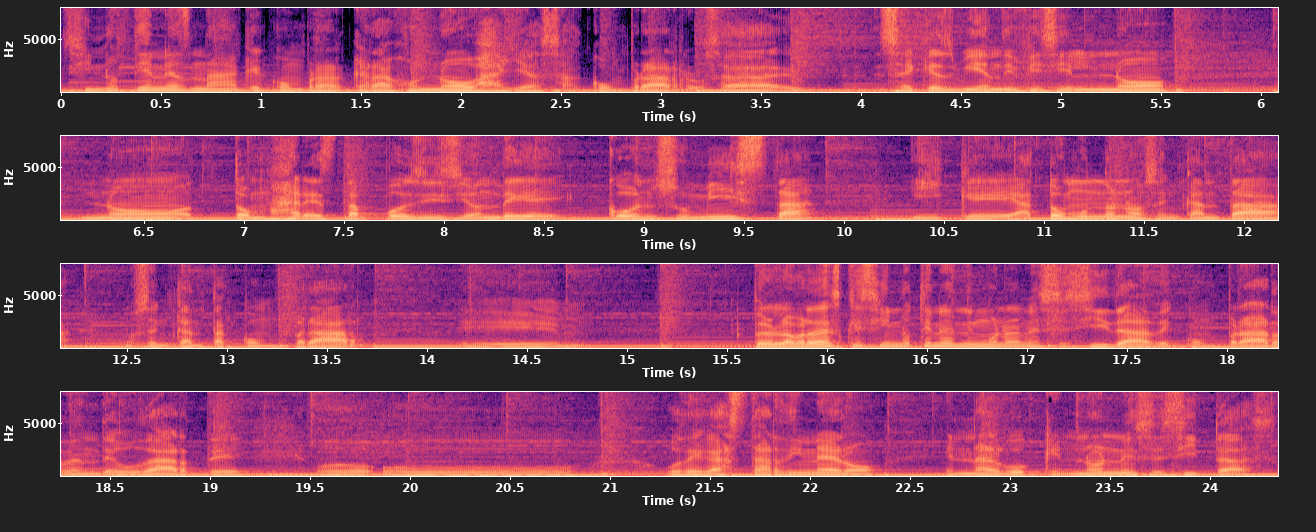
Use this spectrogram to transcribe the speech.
si no tienes nada que comprar carajo no vayas a comprar o sea sé que es bien difícil no no tomar esta posición de consumista y que a todo mundo nos encanta, nos encanta comprar. Eh, pero la verdad es que si no tienes ninguna necesidad de comprar, de endeudarte o, de gastar dinero en algo que no necesitas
